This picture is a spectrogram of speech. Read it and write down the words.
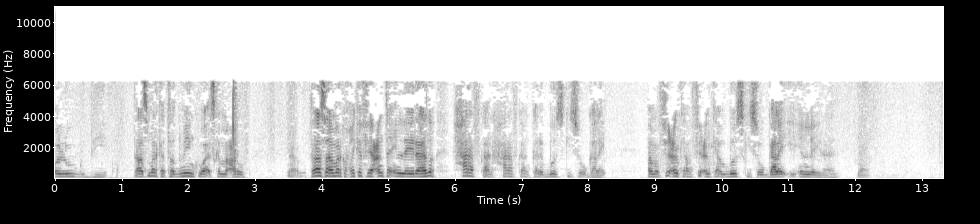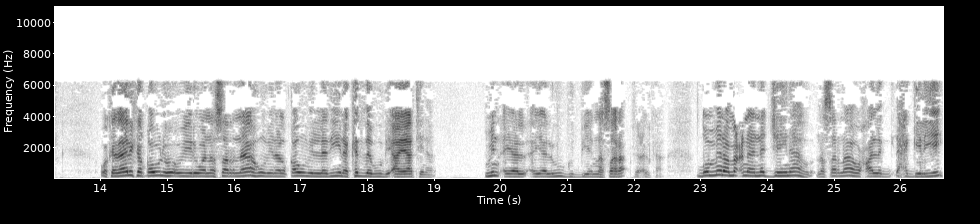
oo lagu gudbiyey taas marka tadmiinku waa iska macruuf. Taasaa marka waxay ka fiican tahay in la yidhaahdo xarafkan xarafkan kale booskiisau galay. Ama ficilkan ficilkan booskiisau galay iyo in la yidhaahdo wakadalika qowluhu uu yidhi wanasarnaahu min alqowmi aladiina kadabuu biaayaatina min ayaa lagu gudbiyey nasara ficilka. dumina macnaa najaynaahu nasarnaahu waxaa la dhexgeliyey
